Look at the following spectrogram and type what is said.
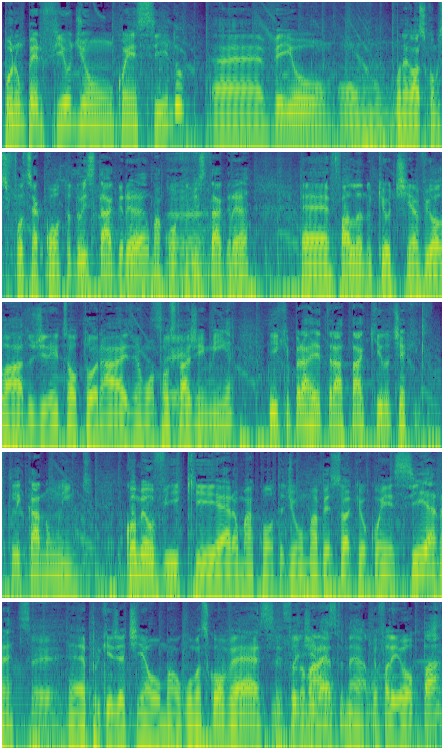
por um perfil de um conhecido, é, veio um, um- um negócio como se fosse a conta do Instagram, uma conta do Instagram, é, falando que eu tinha violado direitos autorais em alguma postagem minha e que pra retratar aquilo tinha que clicar num link. Como eu vi que era uma conta de uma pessoa que eu conhecia, né? Sei. É, porque já tinha uma- algumas conversas e foi tudo mais. direto nela. Eu falei, opa,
